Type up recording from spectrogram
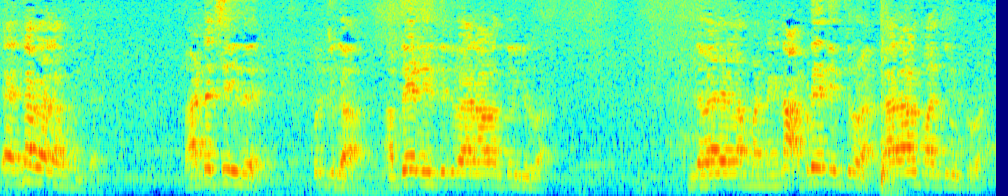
என்ன வேலை உங்களுக்கு கடைசி இது. புரிஞ்சுக்கோ? அப்படியே நிறுத்திட்டு வேற ஆளை தூக்கிடுவேன். இந்த வேலையெல்லாம் பண்ணீங்கன்னா அப்படியே நிறுத்திடுவேன். வேற ஆள் மாத்தி விட்டுருவேன்.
